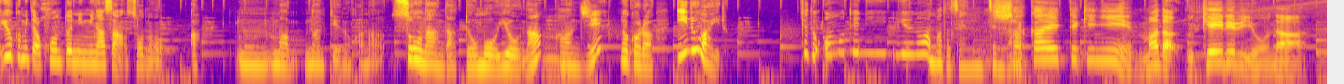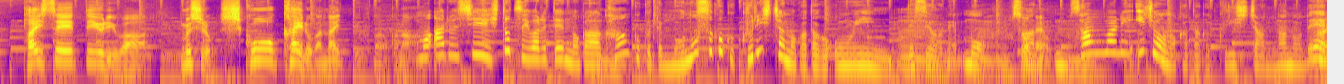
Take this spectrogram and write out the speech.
よく見たら本当に皆さんそのあうんまあなんていうのかな。そうなんだって思うような感じ、だからいるはいる。けど表に言うのはまだ全然ダ社メ会的にまだ受け入れるような体制っていうよりはむしろ思考回路がないっていうことなのかな。もあるし一つ言われてるのが、うん。韓国ってものすごくクリスチャンの方が多いんですよね、ん。もう。ん。そうね。あのうん。3割以上の方がクリスチャンなので、はい。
